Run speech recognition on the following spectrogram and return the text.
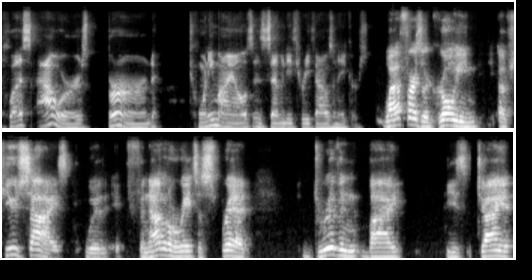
plus hours burned 20 miles and 73,000 acres. Wildfires are growing of huge size with phenomenal rates of spread driven by these giant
